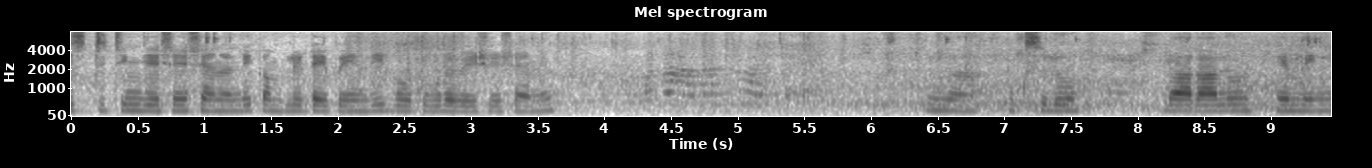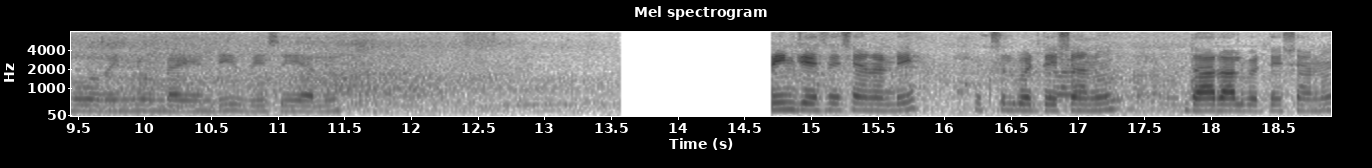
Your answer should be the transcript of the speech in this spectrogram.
స్టిచ్చింగ్ చేసేసానండి. కంప్లీట్ అయిపోయింది. గోటు కూడా వేసేసాను. ఇంకా బుక్స్లు దారాలు హెమ్మింగ్ అవన్నీ ఉన్నాయండి వేసేయాలి. హెమ్మింగ్ చేసేసానండి ఉక్సులు పెట్టేశాను దారాలు పెట్టేశాను.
